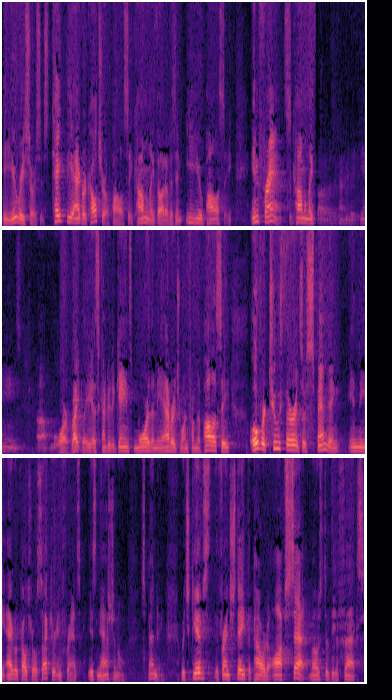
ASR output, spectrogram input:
EU resources. Take the agricultural policy, commonly thought of as an EU policy. In France, commonly thought of as a country that gains more, rightly, as a country that gains more than the average one from the policy, over two thirds of spending in the agricultural sector in France is national spending, which gives the French state the power to offset most of the effects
